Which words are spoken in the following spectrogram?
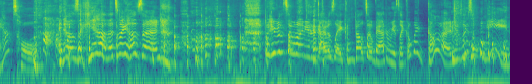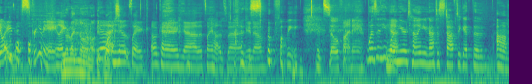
asshole," and I was like, "Yeah, that's my husband." but he was so funny. The guy was like, felt so bad for me. It's like, "Oh my god, he's like so mean. Why is he screaming?" Like, You're like, no, no, no, it yeah, works. and it was like, "Okay, yeah, that's my husband." You know, so funny. it's so funny. Wasn't he Yeah. one year telling you not to stop to get the um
